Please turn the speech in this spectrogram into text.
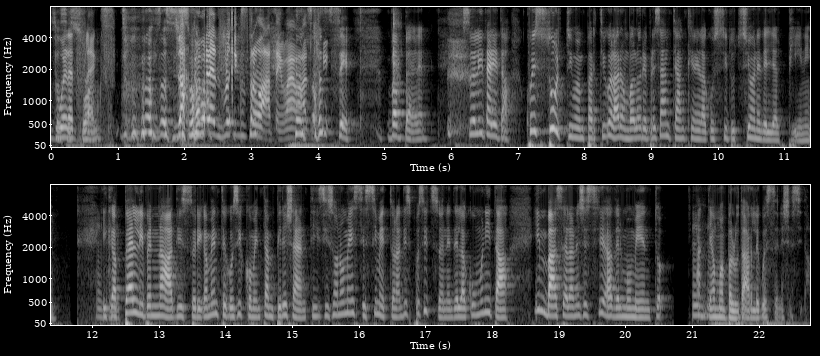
so due red suona. flags. non so se Già suona- due red flags trovate, vai non so se va bene. Solidarietà. Quest'ultimo in particolare è un valore presente anche nella Costituzione degli Alpini. I Mhm. cappelli pennati, storicamente così come in tempi recenti, si sono messi e si mettono a disposizione della comunità in base alla necessità del momento. Mhm. Andiamo a valutarle queste necessità.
